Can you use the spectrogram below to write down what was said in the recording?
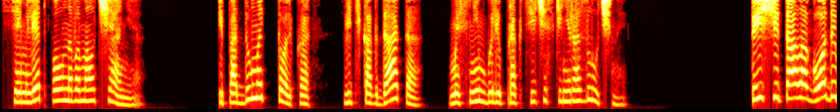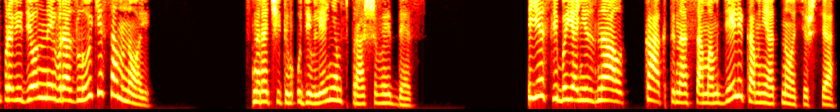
Семь лет полного молчания. И подумать только, ведь когда-то мы с ним были практически неразлучны. «Ты считала годы, проведенные в разлуке со мной?» С нарочитым удивлением спрашивает Дес. Если бы я не знал, как ты на самом деле ко мне относишься,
